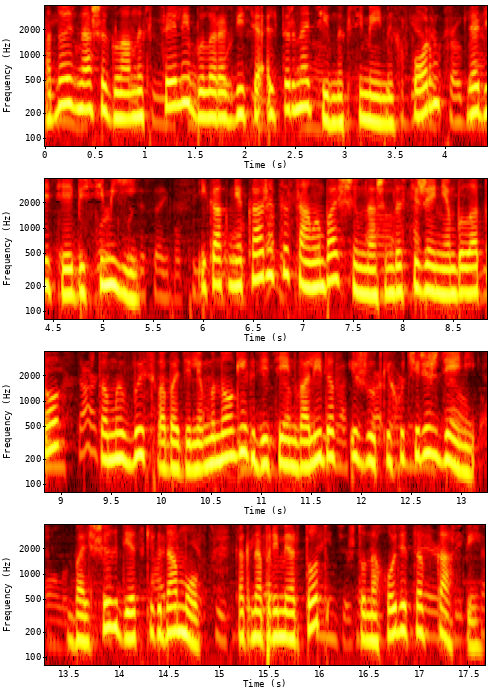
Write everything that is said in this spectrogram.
Одной из наших главных целей было развитие альтернативных семейных форм для детей без семьи. И, как мне кажется, самым большим нашим достижением было то, что мы высвободили многих детей-инвалидов из жутких учреждений, больших детских домов, как, например, тот, что находится в Каспии.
